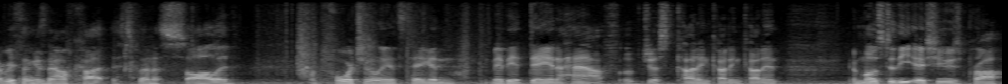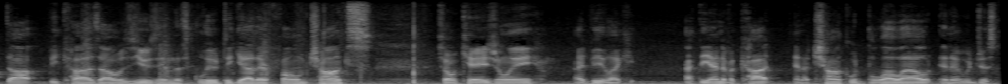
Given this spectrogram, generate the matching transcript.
everything is now cut. It's been a solid, unfortunately it's taken maybe a day and a half of just cutting, cutting, cutting. And most of the issues propped up because I was using this glued together foam chunks so occasionally I'd be like at the end of a cut and a chunk would blow out and it would just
